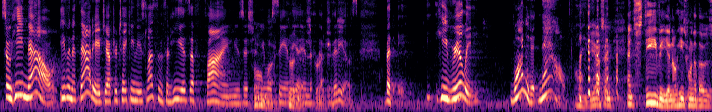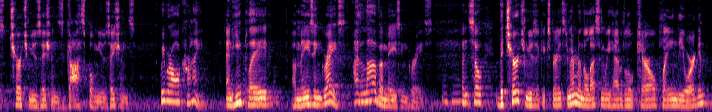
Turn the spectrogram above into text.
so he now, even at that age, after taking these lessons, and he is a fine musician, Oh you will see in the, in the gracious. videos. But he really wanted it now. Oh, yes. And, and Stevie, you know, he's one of those church musicians, gospel musicians. We were all crying. And he played Amazing Grace. I love Amazing Grace. Mm-hmm. And so the church music experience, do you remember in the lesson we had with a little Carol playing the organ?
